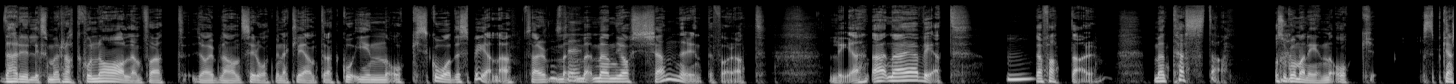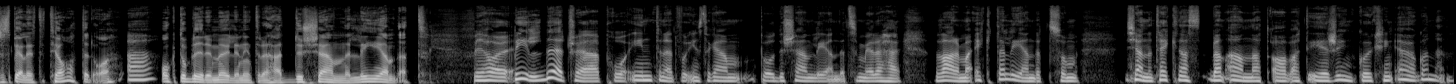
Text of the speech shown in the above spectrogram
det här är liksom rationalen för att jag ibland ser åt mina klienter att gå in och skådespela. Så här, men, men jag känner inte för att le. Nej, nej jag vet. Mm. Jag fattar. Men testa. Och så går man in och kanske spelar lite teater då. Ja. Och då blir det möjligen inte det här Duchenne-leendet. Vi har bilder tror jag på internet, vår Instagram, på Duchenne-leendet som är det här varma, äkta leendet som kännetecknas bland annat av att det är rynkor kring ögonen.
